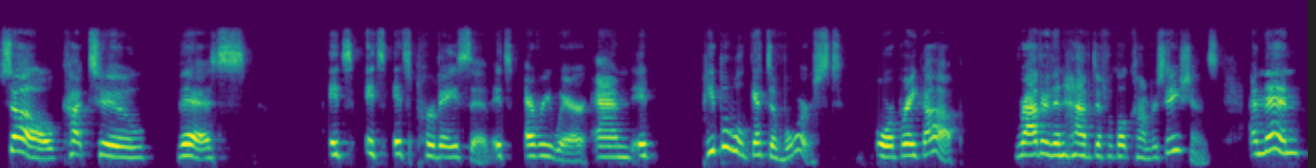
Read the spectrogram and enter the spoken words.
So cut to this it's it's it's pervasive it's everywhere and it people will get divorced or break up rather than have difficult conversations. And then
